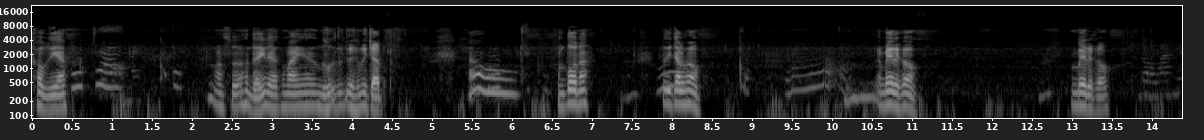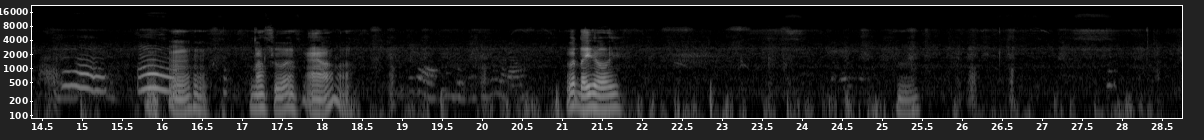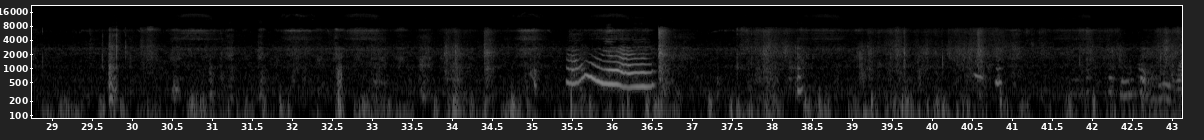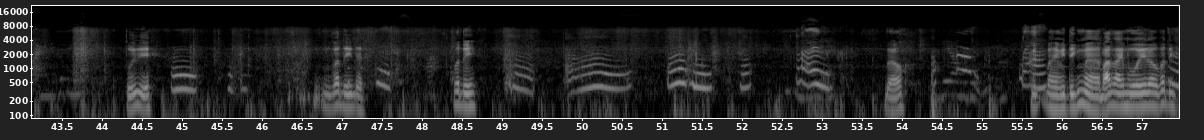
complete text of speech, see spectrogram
Không. Gì em? Mang xuống đấy được mai rủ đi chật Áo. không tôn á? Có gì chăm không? Em bê được không? Em bê được không? Ừ. mang xuống áo vứt đấy rồi ừ. túi gì? Vứt đi được vứt đi. Đâu mày mới tính mà bán ra mua ấy đâu vất đi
